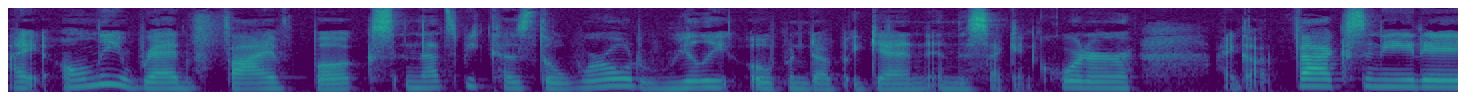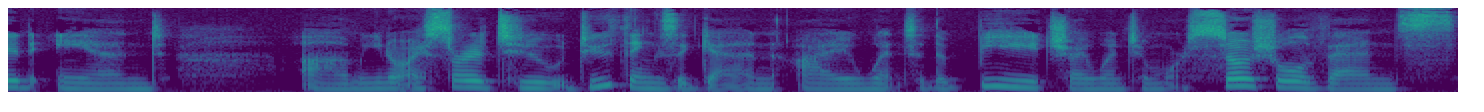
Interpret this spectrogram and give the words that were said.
I only read five books, and that's because the world really opened up again in the second quarter. I got vaccinated and um, you know, I started to do things again. I went to the beach, I went to more social events,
